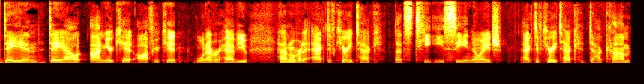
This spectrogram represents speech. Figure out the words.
day in, day out, on your kit, off your kit, whatever have you. Head on over to Active Carry Tec. That's T E C, no H, activecarrytec.com,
